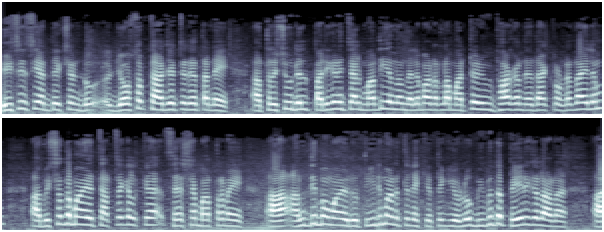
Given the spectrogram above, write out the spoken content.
ഡി സി സി അധ്യക്ഷൻ ജോസഫ് ടാജറ്റിനെ തന്നെ തൃശ്ശൂരിൽ പരിഗണിച്ചാൽ മതി എന്ന നിലപാടുള്ള മറ്റൊരു വിഭാഗം നേതാക്കളുണ്ട്. എന്തായാലും വിശദമായ ചർച്ചകൾക്ക് ശേഷം മാത്രമേ അന്തിമമായ ഒരു തീരുമാനത്തിലേക്ക് എത്തുകയുള്ളൂ. വിവിധ പേരുകളാണ് ആ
